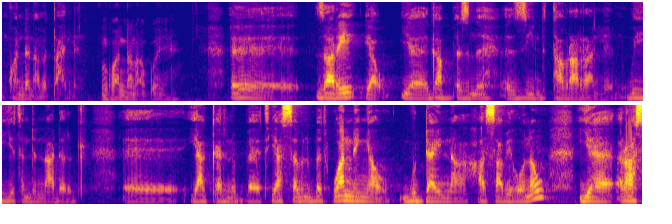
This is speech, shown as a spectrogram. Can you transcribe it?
እንኳን ደህና መጣህልን። እንኳን ደህና ቆየ። ዛሬ ያው የጋበዝንህ እዚህ እንድታብራራልን ውይይት እንድናደርግ ያቀድንበት ያሰብንበት ዋነኛው ጉዳይና ሀሳብ የሆነው የራስ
